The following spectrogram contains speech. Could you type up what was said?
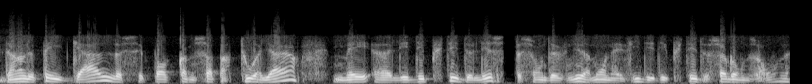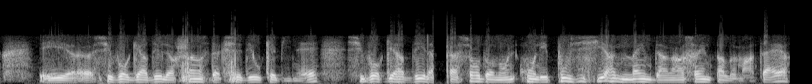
dans le pays de Galles, c'est pas comme ça partout ailleurs, mais les députés de liste sont devenus, à mon avis, des députés de seconde zone. Et si vous regardez leur chance d'accéder au cabinet, si vous regardez la façon dont on, on les positionne même dans l'enceinte parlementaire,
